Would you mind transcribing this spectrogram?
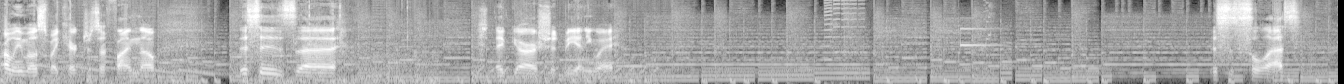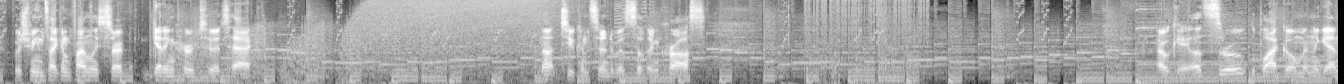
Probably most of my characters are fine, though. This is, uh... Edgar should be, anyway. This is Celeste, which means I can finally start getting her to attack. Not too concerned about Southern Cross. Okay, let's throw the Black Omen again.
